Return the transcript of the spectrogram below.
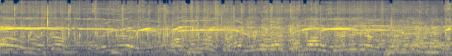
Arkadaşlar. Arkadaşlar geri gel. Tamam geri gel. Geri gel.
